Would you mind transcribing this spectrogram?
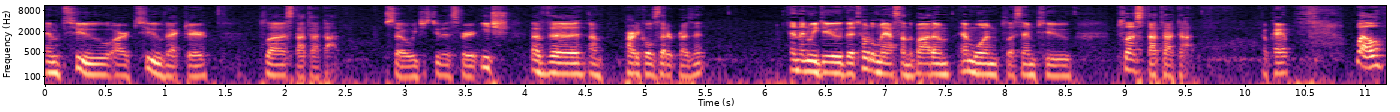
m2 r2 vector plus dot dot dot. So we just do this for each of the um, particles that are present. And then we do the total mass on the bottom, m1 plus m2 plus dot dot dot. Okay. Well,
